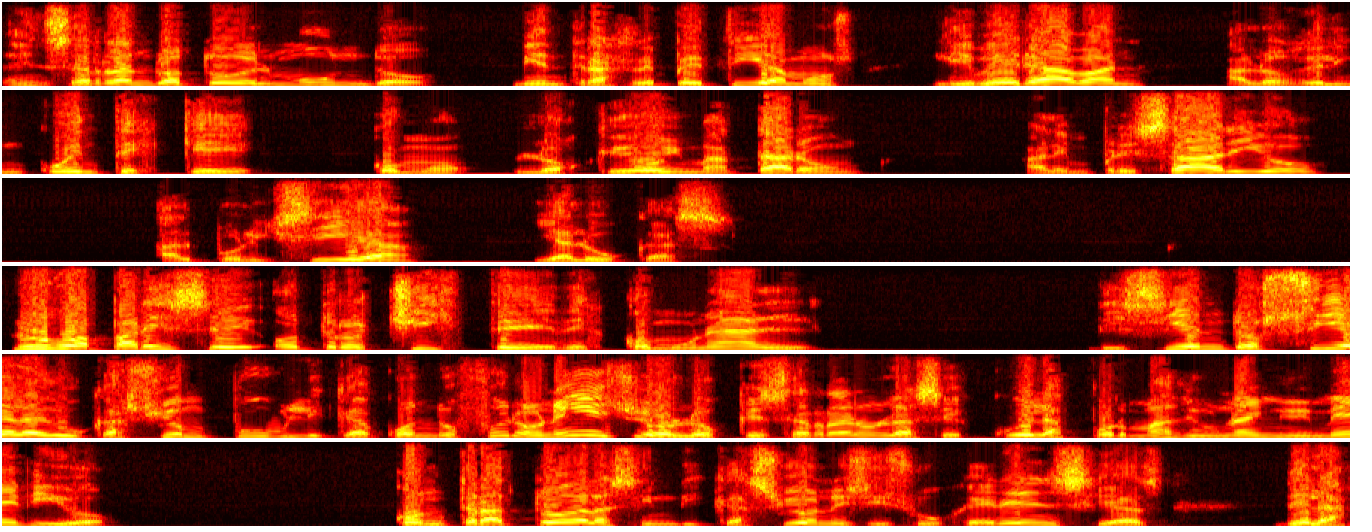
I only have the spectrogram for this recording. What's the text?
encerrando a todo el mundo mientras repetíamos liberaban a los delincuentes que como los que hoy mataron al empresario, al policía y a Lucas. Luego aparece otro chiste descomunal diciendo sí a la educación pública cuando fueron ellos los que cerraron las escuelas por más de un año y medio, contra todas las indicaciones y sugerencias de las,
